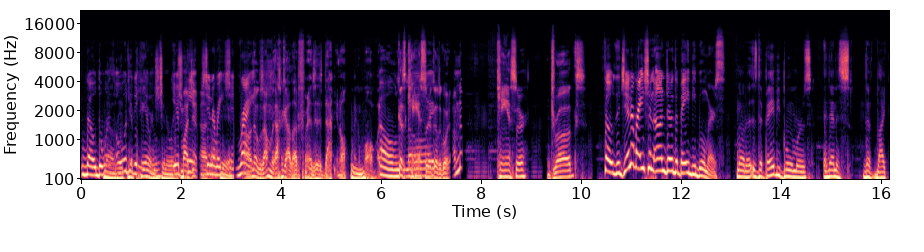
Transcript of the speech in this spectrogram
no the ones the- older your than parents' you generation. your My parents gen- I know, generation I right don't know because I'm I got a lot of friends that's dying off like a mm. mom. Oh, because cancer, because of course I'm not cancer, drugs. so the generation under the baby boomers No, it's the baby boomers, and then it's the like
